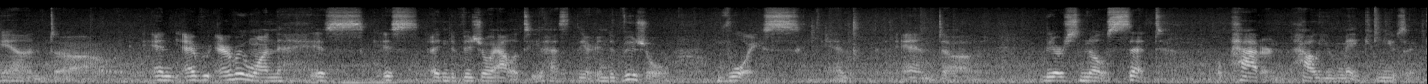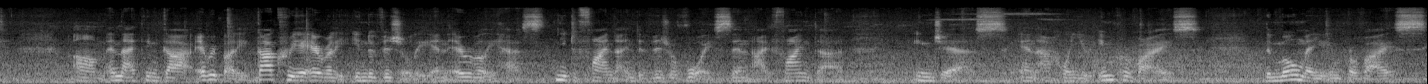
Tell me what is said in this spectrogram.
and uh, and every everyone is is individuality has their individual voice, and and uh, there's no set or pattern how you make music. Um, and I think God, everybody, God created everybody individually, and everybody has need to find that individual voice. And I find that in jazz, and uh, when you improvise, the moment you improvise,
